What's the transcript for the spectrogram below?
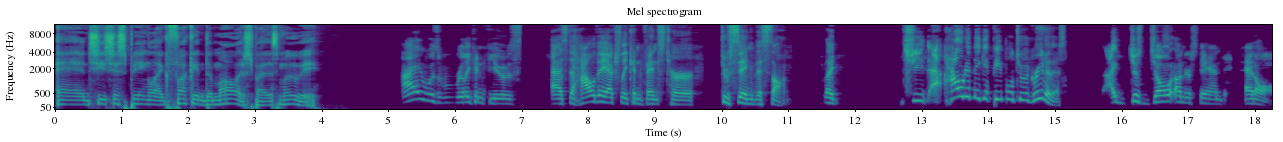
And she's just being, like, fucking demolished by this movie. I was really confused as to how they actually convinced her to sing this song. Like, she, how did they get people to agree to this? I just don't understand at all.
